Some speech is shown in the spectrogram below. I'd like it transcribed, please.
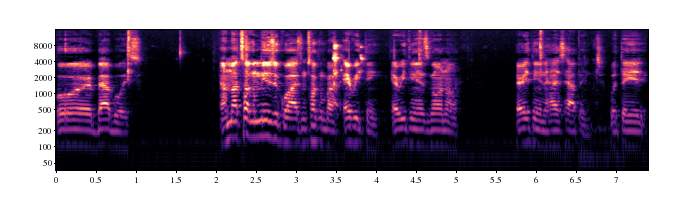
or Bad Boys? I'm not talking music wise. I'm talking about everything. Everything that's going on. Everything that has happened. What they,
